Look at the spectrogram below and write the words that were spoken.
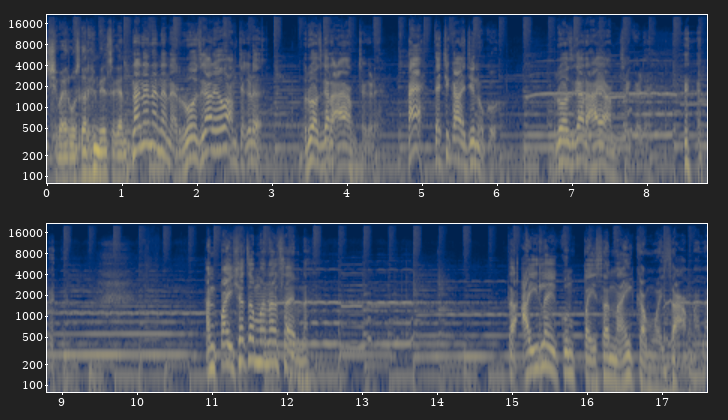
शिवाय रोजगारही मिळेल सगळ्यांना. नाही नाही नाही नाही, नाही रोजगार आहे हो आमच्याकडं. रोजगार आहे आमच्याकडं. हा त्याची काळजी नको. रोजगार आहे आमच्याकडं. आणि पैशाचं म्हणाल साहेब ना. तर आईला ऐकून पैसा नाही कमवायचा आम्हाला.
